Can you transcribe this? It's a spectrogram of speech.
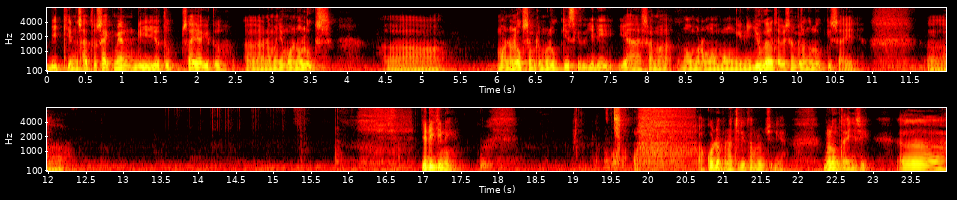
bikin satu segmen di YouTube saya gitu, uh, namanya monologs. Uh, monolog sambil melukis gitu. Jadi ya sama ngomong-ngomong gini juga tapi sambil ngelukis saya. Uh, jadi gini, aku udah pernah cerita belum sini ya belum kayaknya sih uh,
